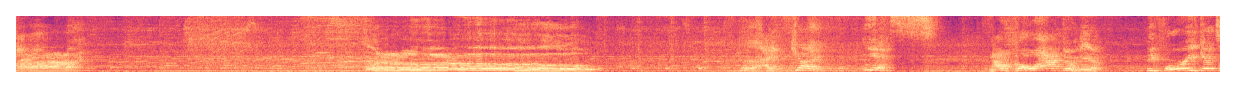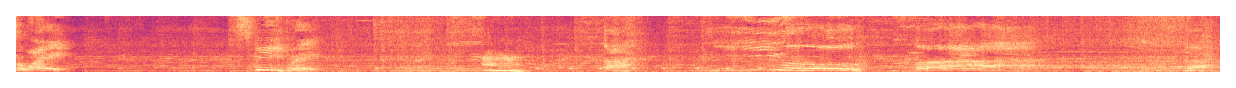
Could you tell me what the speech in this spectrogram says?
Ah. Oh. I got it. Yes. Now go after him before he gets away. Speed. Mm. Ah. Ugh. Ah. Ah.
